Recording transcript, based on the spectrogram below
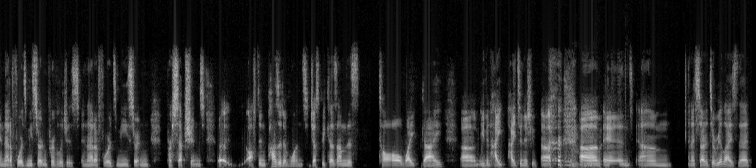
and that affords me certain privileges and that affords me certain perceptions, uh, often positive ones. Just because I'm this tall white guy. Um, even height, height's an issue. Uh, mm-hmm. um, and um, and I started to realize that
